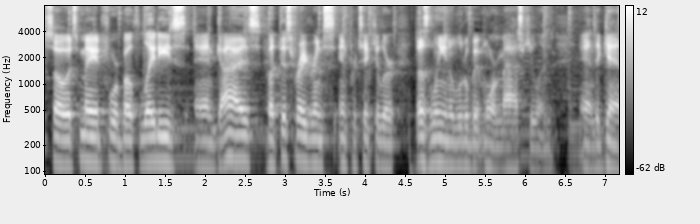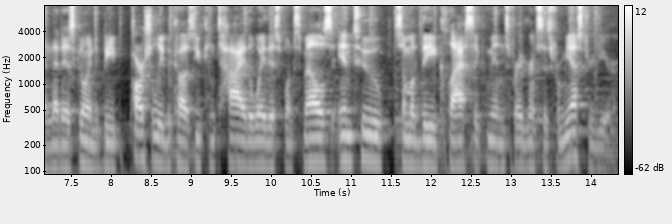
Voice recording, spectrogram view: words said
So it's made for both ladies and guys, but this fragrance in particular does lean a little bit more masculine. And again, that is going to be partially because you can tie the way this one smells into some of the classic men's fragrances from yesteryear,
